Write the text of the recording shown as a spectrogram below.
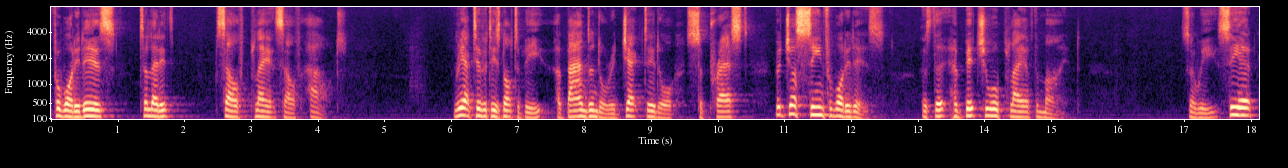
for what it is, to let itself play itself out. Reactivity is not to be abandoned or rejected or suppressed, but just seen for what it is, as the habitual play of the mind. So we see it,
